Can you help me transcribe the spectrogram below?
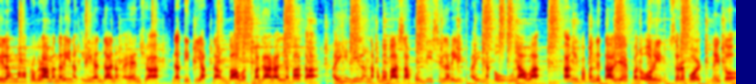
Ilang mga programa na rin ang inihanda ng ahensya na titiyak na ang bawat mag-aaral na bata ay hindi lang nakababasa kundi sila rin ay nakauunawa. Ang ipapandetalye panoorin sa report na ito.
